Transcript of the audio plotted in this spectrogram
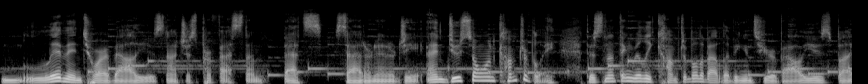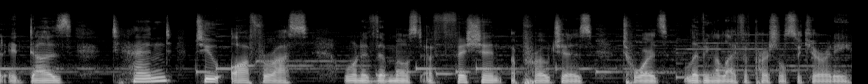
live into our values, not just profess them. That's Saturn energy. And do so uncomfortably. There's nothing really comfortable about living into your values, but it does tend to offer us one of the most efficient approaches towards living a life of personal security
